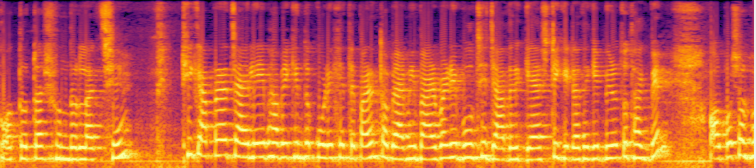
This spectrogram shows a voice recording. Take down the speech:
কতটা সুন্দর লাগছে। ঠিক আপনারা চাইলে এইভাবে কিন্তু করে খেতে পারেন, তবে আমি বারবারই বলছি, যাদের গ্যাস্ট্রিক এটা থেকে বিরত থাকবেন, অল্প স্বল্প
